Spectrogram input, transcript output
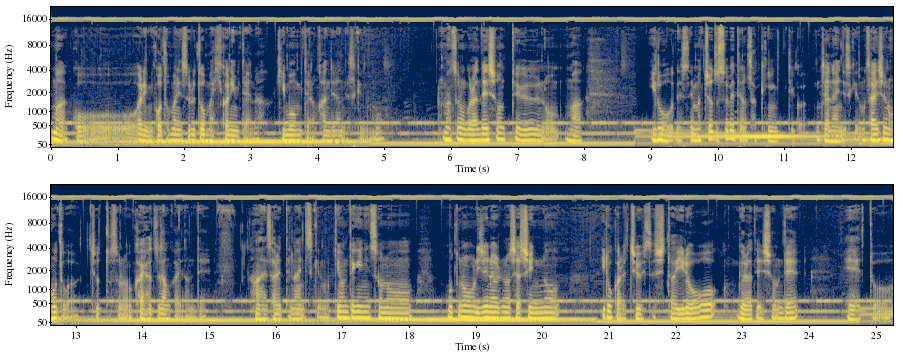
まあこうある意味言葉にすると、まあ、光みたいな希望みたいな感じなんですけどもまあそのグラデーションっていうのをまあ色をですね、まあ、ちょっと全ての作品っていうかじゃないんですけども最初の方とはちょっとその開発段階なんで反映されてないんですけども基本的にその元のオリジナルの写真の色から抽出した色をグラデーションでえっ、ー、と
